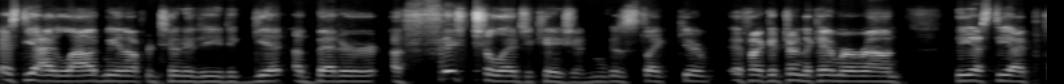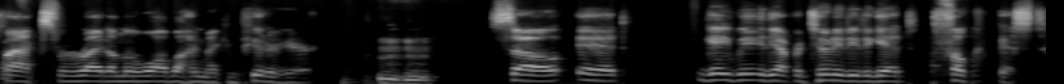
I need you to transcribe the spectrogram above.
SDI allowed me an opportunity to get a better official education because like you're if I could turn the camera around, the SDI plaques right on the wall behind my computer here. hmm So it gave me the opportunity to get focused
